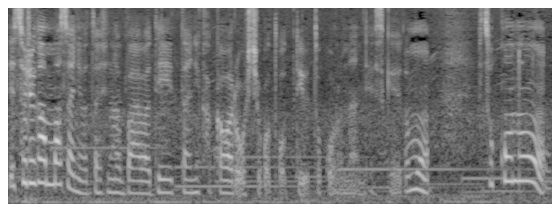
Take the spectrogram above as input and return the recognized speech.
でそれがまさに私の場合はデータに関わるお仕事っていうところなんですけれどもそこの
